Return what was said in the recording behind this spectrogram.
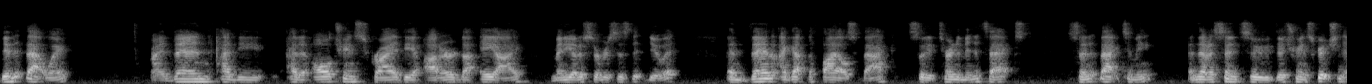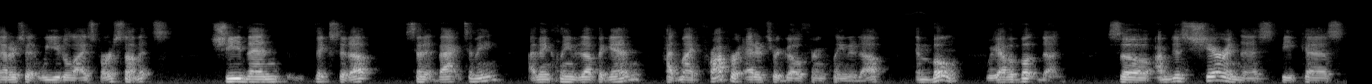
Did it that way. I then had the had it all transcribed via Otter.ai, many other services that do it. And then I got the files back. So they turned them into text, sent it back to me. And then I sent it to the transcription editor that we utilize for our summits. She then fixed it up, sent it back to me. I then cleaned it up again, had my proper editor go through and clean it up, and boom, we have a book done. So I'm just sharing this because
